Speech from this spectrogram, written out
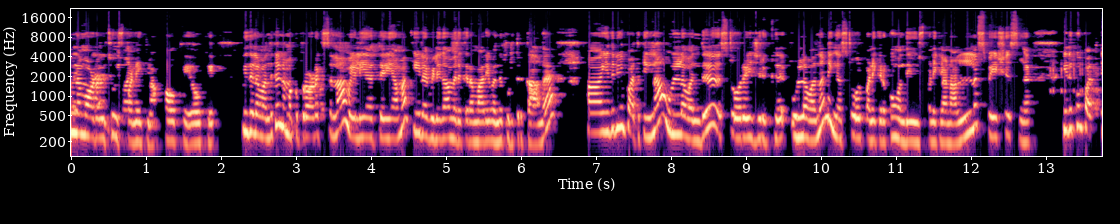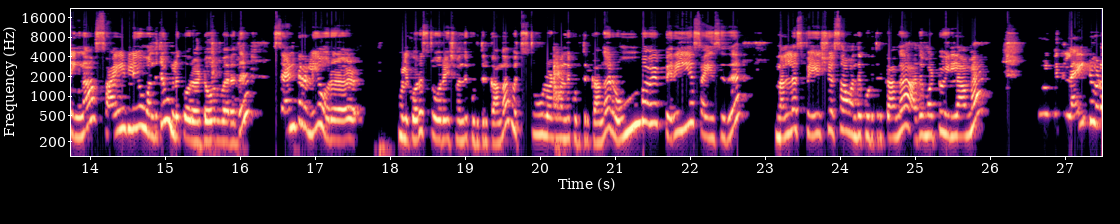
இந்த மாடல் சூஸ் பண்ணிக்கலாம். ஓகே ஓகே இதுல வந்துட்டு நமக்கு ப்ராடக்ட்ஸ் எல்லாம் வெளியே தெரியாம கீழே விழுகாம இருக்கிற மாதிரி வந்து கொடுத்துருக்காங்க. இதுலயும் பாத்துட்டீங்கன்னா உள்ள வந்து ஸ்டோரேஜ் இருக்கு. உள்ள வந்து நீங்க ஸ்டோர் பண்ணிக்கிறதுக்கும் வந்து யூஸ் பண்ணிக்கலாம். நல்ல ஸ்பேஷியஸ்ங்க இதுக்கும் பாத்துட்டீங்கன்னா சைட்லயும் வந்துட்டு உங்களுக்கு ஒரு டோர் வருது. சென்டர்லயும் ஒரு உங்களுக்கு ஒரு ஸ்டோரேஜ் வந்து கொடுத்துருக்காங்க. வித் ஸ்டூலோட வந்து கொடுத்துருக்காங்க. ரொம்பவே பெரிய சைஸ் இது. நல்ல ஸ்பேஷியஸா வந்து கொடுத்துருக்காங்க. அது மட்டும் இல்லாம லைட்டோட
